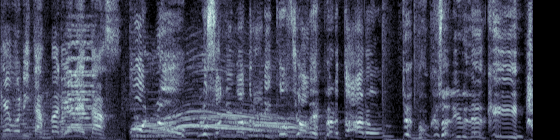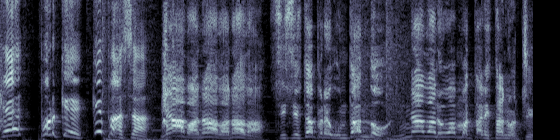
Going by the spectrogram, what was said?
qué bonitas marionetas. ¡Oh no! ¡Los animatrónicos ya despertaron! ¡Tengo que salir de aquí! ¿Qué? ¿Por qué? ¿Qué pasa? Nada, nada, nada. Si se está preguntando, nada lo va a matar esta noche.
